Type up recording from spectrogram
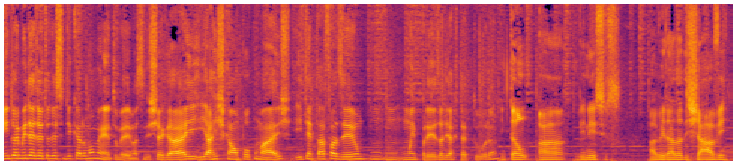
Em 2018 eu decidi que era o momento mesmo, assim, de chegar e, e arriscar um pouco mais e tentar fazer um, um, uma empresa de arquitetura. Então, a Vinícius, a virada de chave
